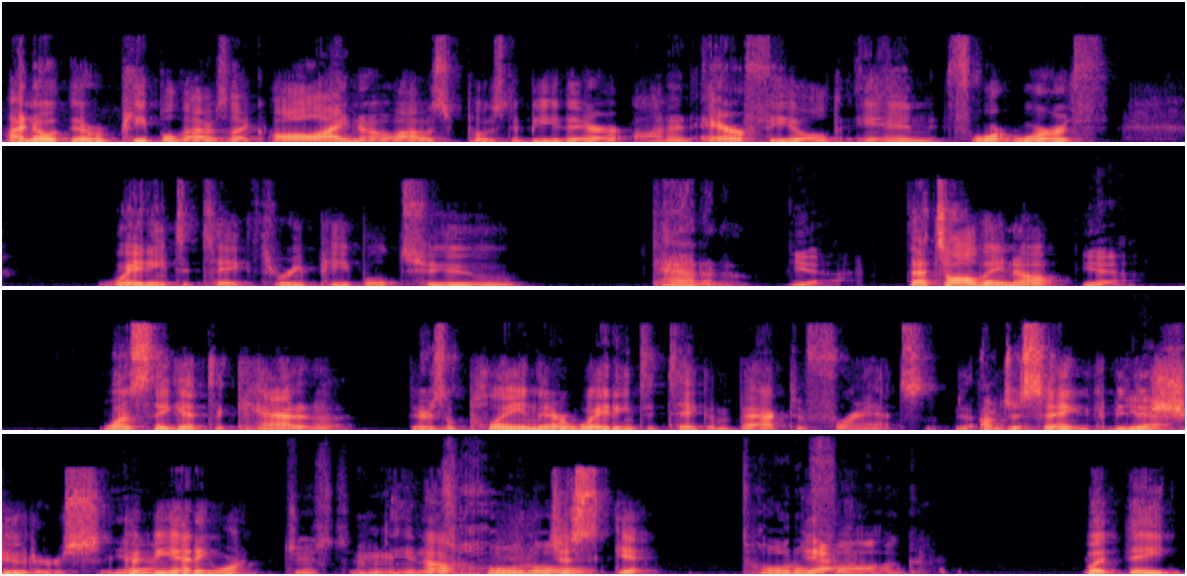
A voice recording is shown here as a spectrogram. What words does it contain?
I know there were people that was like, all I know, I was supposed to be there on an airfield in Fort Worth, waiting to take three people to Canada. Yeah, that's all they know. Yeah. Once they get to Canada, there's a plane there waiting to take them back to France. I'm just saying it could be yeah. the shooters. It yeah. could be anyone. Just you know, total. Just get total yeah. fog but they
